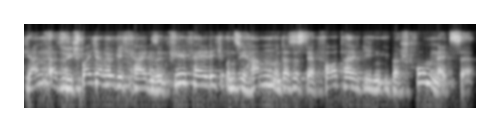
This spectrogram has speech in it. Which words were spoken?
Die, also die Speichermöglichkeiten sind vielfältig und Sie haben, und das ist der Vorteil gegenüber Stromnetze,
